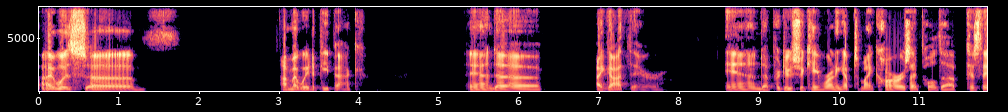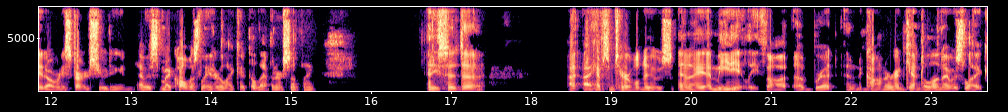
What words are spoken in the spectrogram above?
I was. Uh, on my way to Peapack, and uh, I got there, and a producer came running up to my car as I pulled up because they'd already started shooting, and I was my call was later, like at eleven or something. And he said, uh, I, I, have some terrible news," and I immediately thought of Brett and Connor and Kendall, and I was like,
